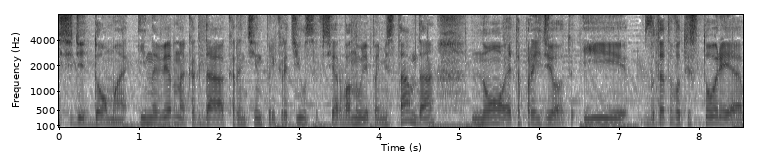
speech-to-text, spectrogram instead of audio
сидеть дома, и, наверное, когда карантин прекратился, все рванули по местам, да, но это пройдет. И вот эта вот история,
